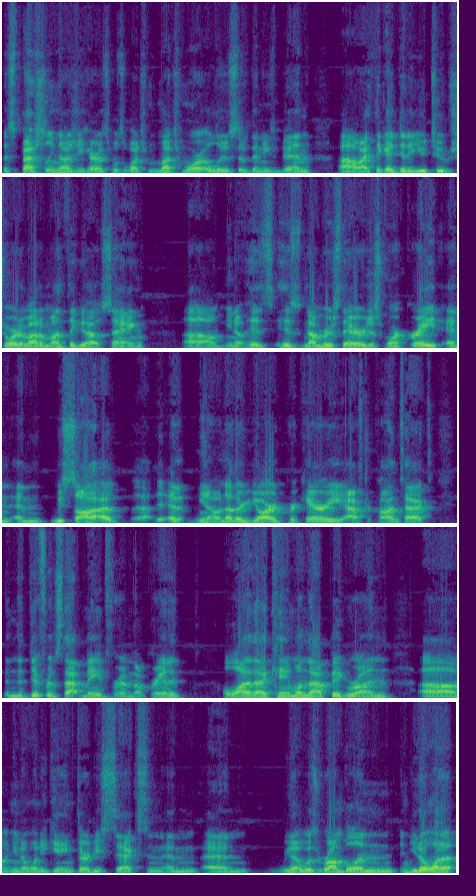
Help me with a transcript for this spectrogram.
especially Najee Harris was much much more elusive than he's been. Uh, I think I did a YouTube short about a month ago saying, um, you know, his his numbers there just weren't great, and and we saw a, a, you know another yard per carry after contact, and the difference that made for him. Now, granted, a lot of that came on that big run. Um, you know, when he gained 36 and and and you know was rumbling, and, and you don't want to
